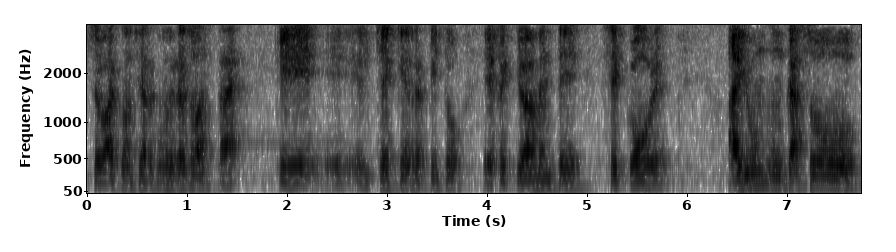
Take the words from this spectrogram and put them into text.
se va a considerar como ingreso hasta que eh, el cheque, repito, efectivamente se cobre. Hay un, un caso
